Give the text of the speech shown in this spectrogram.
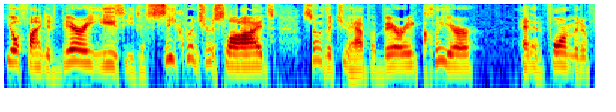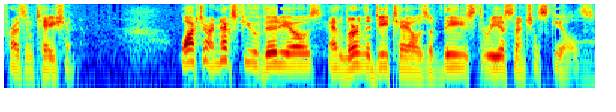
you'll find it very easy to sequence your slides so that you have a very clear and informative presentation. Watch our next few videos and learn the details of these three essential skills.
